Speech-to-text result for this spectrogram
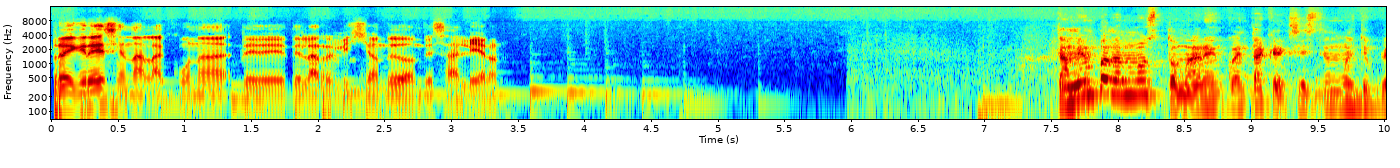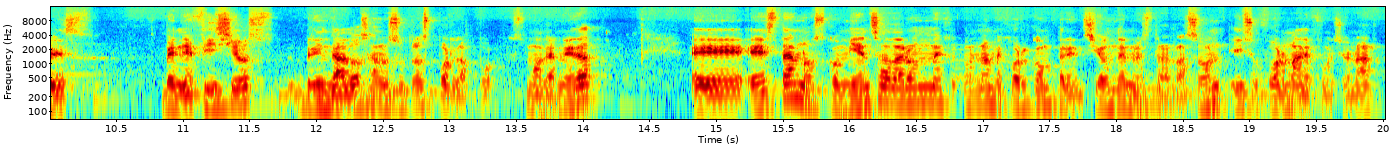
regresen a la cuna de la religión de donde salieron. También podemos tomar en cuenta que existen múltiples beneficios brindados a nosotros por la posmodernidad. Eh, esta nos comienza a dar una mejor comprensión de nuestra razón y su forma de funcionar.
